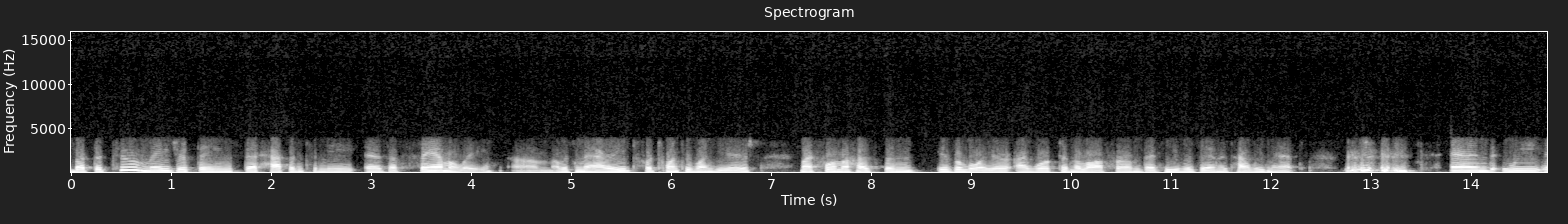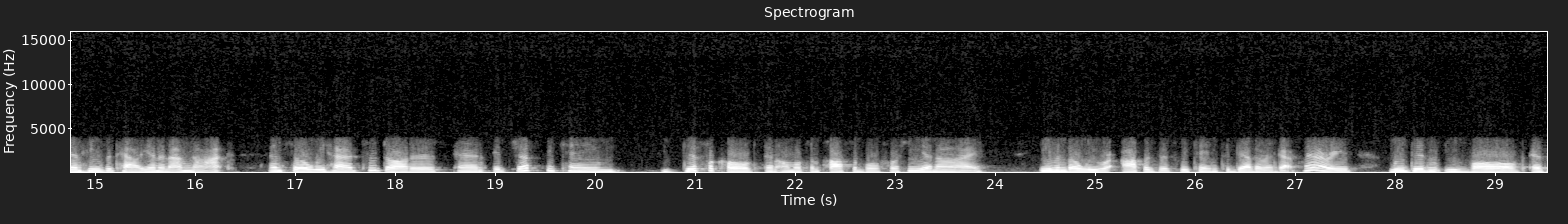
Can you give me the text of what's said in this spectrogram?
but the two major things that happened to me as a family, um, I was married for 21 years. My former husband is a lawyer. I worked in the law firm that he was in, is how we met. and we and he's Italian and I'm not. And so we had two daughters, and it just became difficult and almost impossible for he and I, even though we were opposites, we came together and got married, we didn't evolve as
